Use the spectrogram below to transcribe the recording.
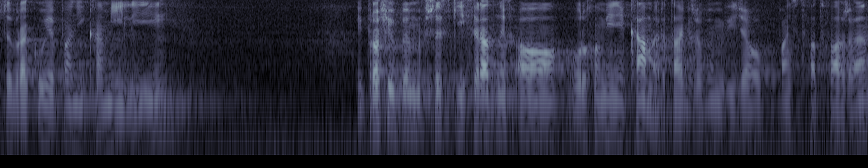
Jeszcze brakuje pani Kamili. I prosiłbym wszystkich radnych o uruchomienie kamer, tak, żebym widział Państwa twarze.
